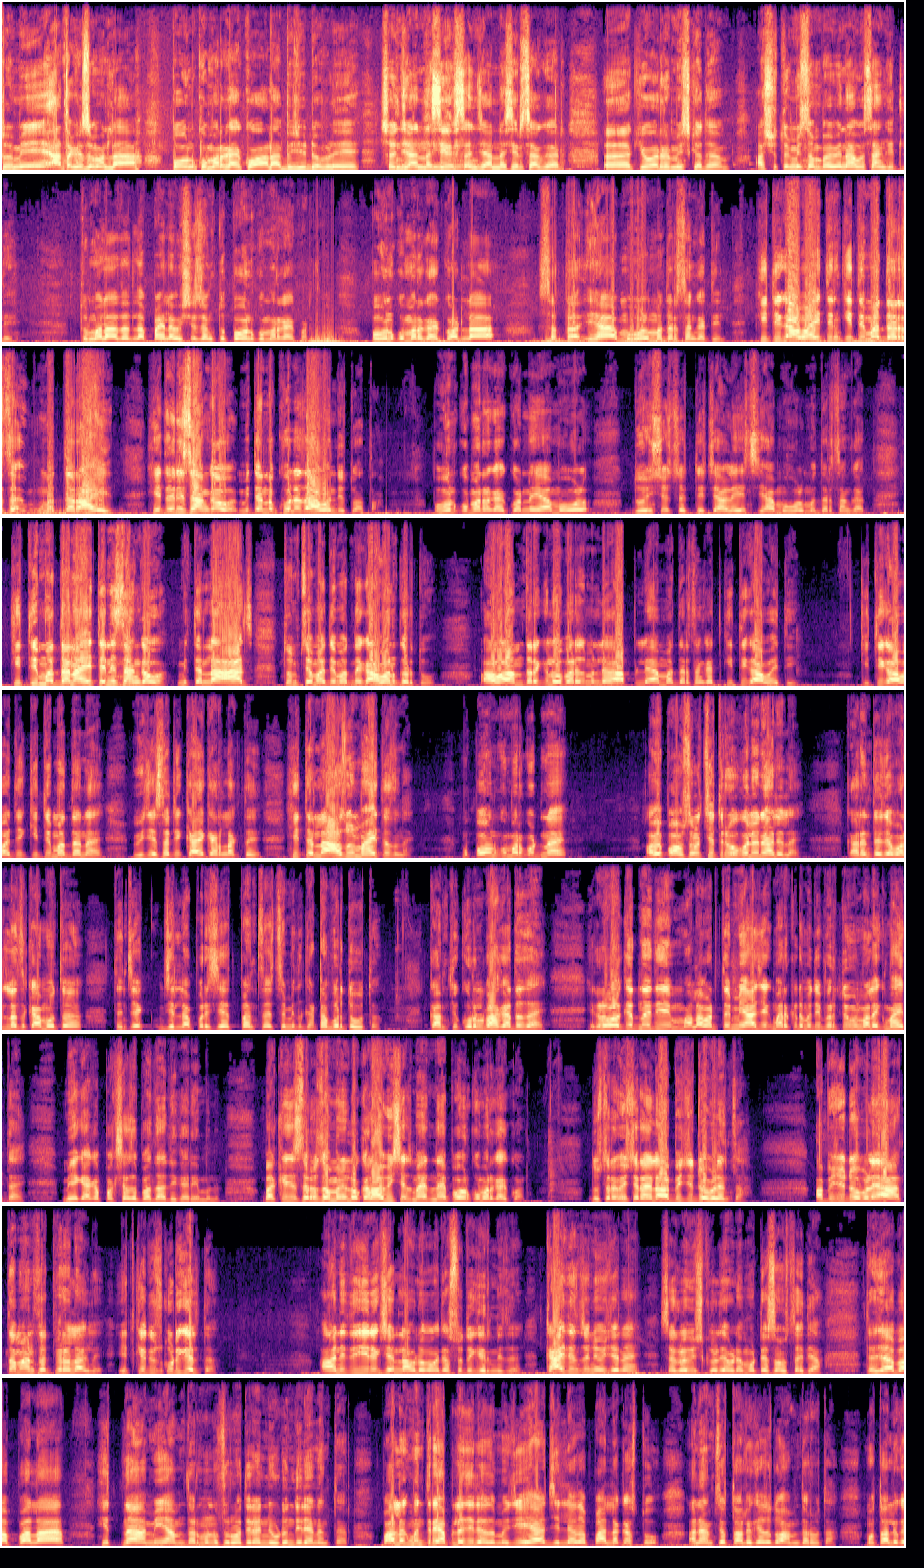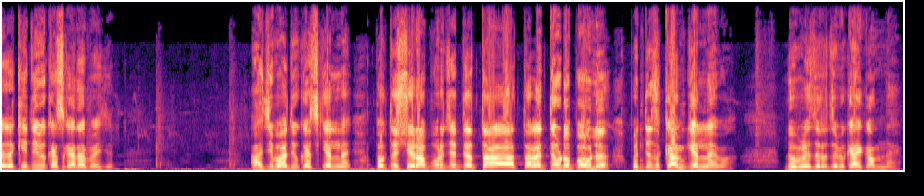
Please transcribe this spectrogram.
तुम्ही आता कसं म्हणला पवन कुमार गायकवाड अभिजित ढोबळे संजय अण्णा क्षीर संजय अण्णा क्षीरसागर अ, किंवा रमेश कदम अशी तुम्ही संभाव्य नावं सांगितले. तुम्हाला आता पहिला विषय सांगतो पवन कुमार गायकवाड पवन कुमार गायकवाडला सत्ता ह्या मोहोळ मतदारसंघातील किती गावं आहेत किती मतदार मतदार आहेत? हे त्यांनी सांगावं. मी त्यांना खुलंच आव्हान देतो आता. पवन कुमार गायकवाडनं या मोहोळ दोनशे सत्तेचाळीस या मोहोळ मतदारसंघात किती मतदान आहे त्यांनी सांगावं. मी त्यांना आज तुमच्या माध्यमातून एक आवाहन करतो. अहो आमदार किलो उभारच म्हणलं आपल्या मतदारसंघात किती गाव आहे ती? किती गावा आहे ती? किती मतदान आहे? विजेसाठी काय करायला लागतंय? ही त्यांना अजून माहीतच नाही. मग पवन कुमार कुठं आहे? अहो पावसाळ्यात छत्री उगवल्याने आलेला आहे. कारण त्याच्या वडिलाचं काम होतं. त्यांचे एक जिल्हा परिषद पंचायत समिती गटापुरतं होतं. काम ती कुरुल भागातच आहे. इकडे ओळखत नाही ती. मला वाटतं मी आज एक मार्केटमध्ये फिरतो म्हणून मला एक माहीत आहे. मी एक एका पक्षाचा पदाधिकारी आहे म्हणून. बाकीचे सर्वसामान्य लोकांना हा विषयच माहीत नाही पवनकुमार गायकवाड. दुसरा विषय राहिला अभिजित डोबळ्यांचा अभिजित डोबळे आत्ता माणसात फिरायला लागले. इतके दिवस कुठे गेलतं? आणि ते इलेक्शन लावलं बघा त्या सुतगिरणीचं काय त्यांचं नियोजन आहे? सगळं विस्कळ एवढ्या मोठ्या संस्था आहेत त्या. त्याच्या बाप्पाला हितनं आम्ही आमदार म्हणून सुरुवातीला निवडून दिल्यानंतर पालकमंत्री आपल्या जिल्ह्याचा म्हणजे ह्या जिल्ह्याचा पालक असतो आणि आमच्या तालुक्याचा तो आमदार होता. मग तालुक्याचा किती विकास करायला पाहिजे? अजिबात विकास केला नाही. फक्त शिरापूरच्या त्या तळा तळ्यात तेवढं पावलं पण त्याचं काम केलं नाही बा डोबळेसराचं बी काय काम नाही.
